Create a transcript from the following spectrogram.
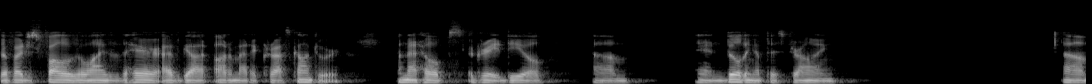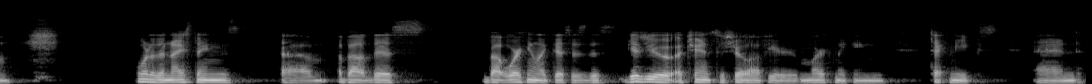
So if I just follow the lines of the hair, I've got automatic cross contour, and that helps a great deal um, in building up this drawing. Um, one of the nice things um, about this, about working like this, is this gives you a chance to show off your mark making techniques, and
